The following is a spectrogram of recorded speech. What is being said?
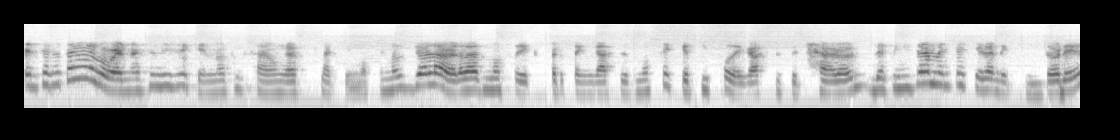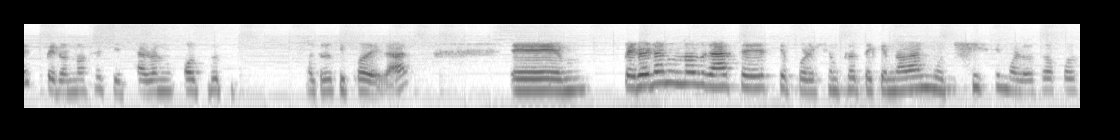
el secretario de Gobernación dice que no se usaron gases lacrimógenos. Yo la verdad no soy experta en gases, no sé qué tipo de gases echaron. Definitivamente sí eran extintores, pero no sé si echaron otro, otro tipo de gas. Eh, pero eran unos gases que, por ejemplo, te quemaban muchísimo los ojos,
